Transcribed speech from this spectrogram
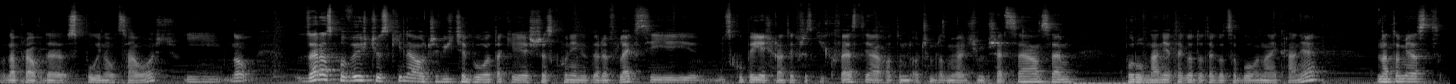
w naprawdę spójną całość i no zaraz po wyjściu z kina oczywiście było takie jeszcze skłonienie do refleksji, skupienie się na tych wszystkich kwestiach, o tym o czym rozmawialiśmy przed seansem, porównanie tego do tego co było na ekranie. Natomiast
